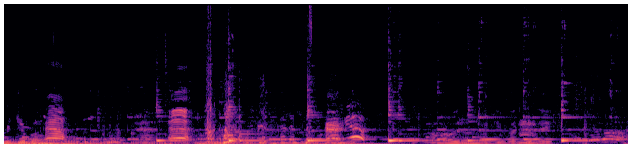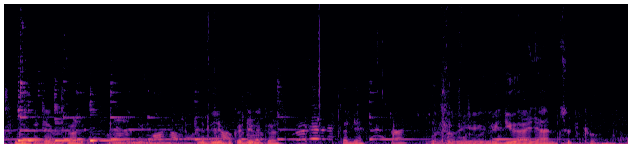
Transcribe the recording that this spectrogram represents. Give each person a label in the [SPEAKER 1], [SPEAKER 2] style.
[SPEAKER 1] video bang. Eh, eh, eh. video kata hmm. saya. Kata hmm. Tadi. Video aja, sudah.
